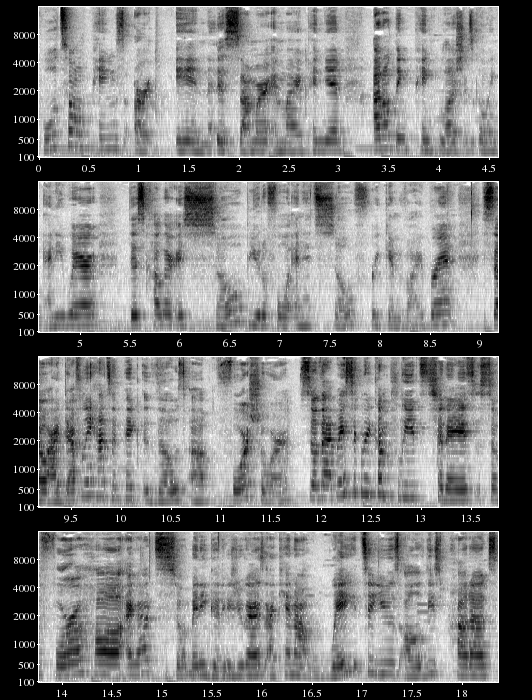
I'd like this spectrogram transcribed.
cool tone pinks are in this summer in my opinion. I don't think pink blush is going anywhere. This color is so beautiful and it's so freaking vibrant. So I definitely had to pick those up for sure. So that basically completes today's Sephora haul. I got so many goodies, you guys. I cannot wait to use all of these products.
